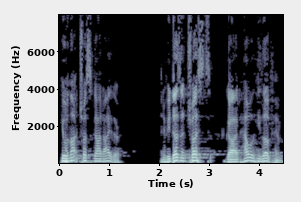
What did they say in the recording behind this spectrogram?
he will not trust God either. And if he doesn't trust God, how will he love him?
